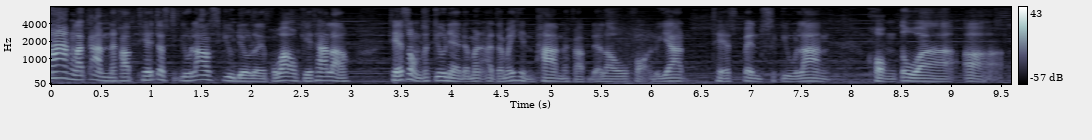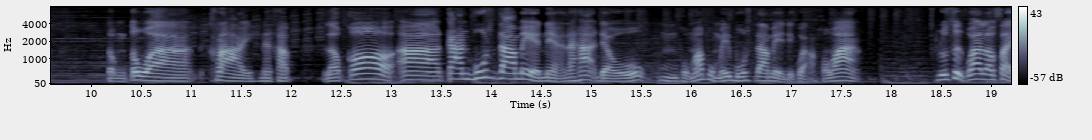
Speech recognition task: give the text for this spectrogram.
ล่างละกันนะครับ เทสจากสกิลล่างสกิลเดียวเลยเพราะว่าโอเคถ้าเราเทสสองสกิลเนี่ยเดี๋ยวมันอาจจะไม่เห็นภาพนะครับ เดี๋ยวเราขออนุญาตเทสเป็นสกิลล่างของตัวตรงตัวคลายนะครับ แล้วก็การบูสต์ดาเมจเนี่ยนะฮะเดี๋ยวผมว่าผมไม่บูสต์ดาเมจดีกว่า เพราะว่ารู้สึกว่าเราใส่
